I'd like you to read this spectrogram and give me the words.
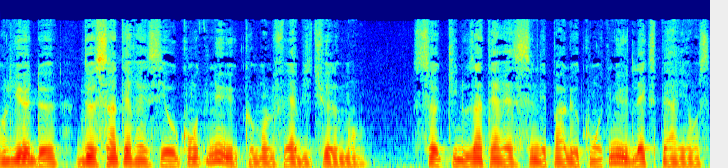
Au lieu de, s'intéresser au contenu, comme on le fait habituellement, ce qui nous intéresse, ce n'est pas le contenu de l'expérience,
